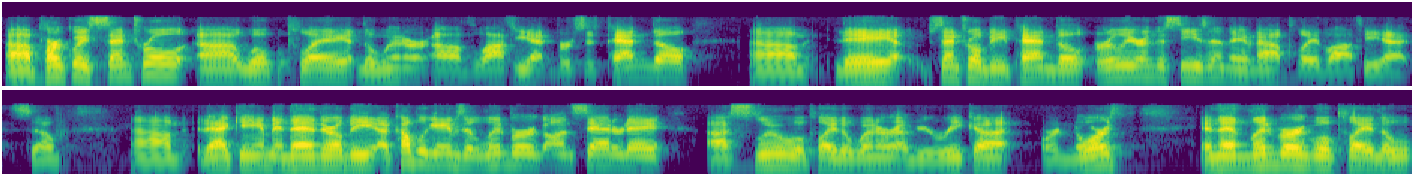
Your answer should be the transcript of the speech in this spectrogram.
Uh, Parkway Central uh, will play the winner of Lafayette versus Pattonville. Um, they Central beat Pattonville earlier in the season. They have not played Lafayette, so um, that game. And then there will be a couple of games at Lindbergh on Saturday. Uh, SLU will play the winner of Eureka or North, and then Lindbergh will play the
